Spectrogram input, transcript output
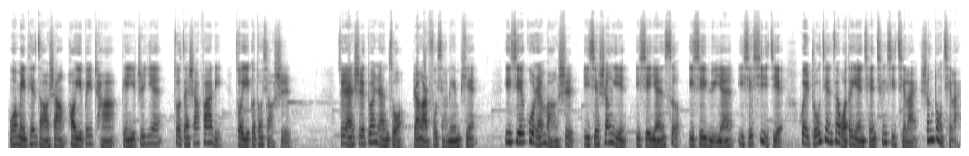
我每天早上泡一杯茶，点一支烟，坐在沙发里坐一个多小时。虽然是端然坐，然而浮想联翩，一些故人往事，一些声音，一些颜色，一些语言，一些细节，会逐渐在我的眼前清晰起来，生动起来。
